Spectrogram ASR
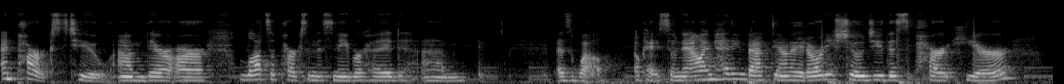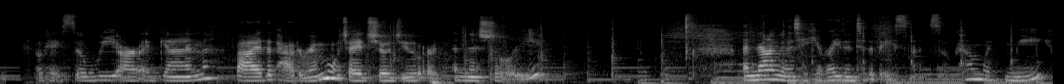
and parks too. Um, there are lots of parks in this neighborhood um, as well. Okay, so now I'm heading back down. I had already showed you this part here Okay, so we are again by the powder room, which I had showed you initially. And now I'm gonna take you right into the basement. So come with me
